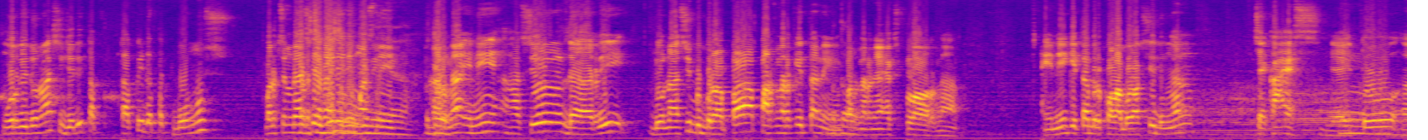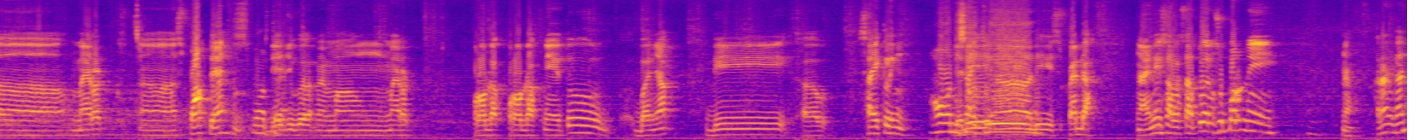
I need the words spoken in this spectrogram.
murni donasi, jadi tap- tapi dapat bonus merchandise kayak Merchandise gini nih kayak mas nih. ya, betul. Karena ini hasil dari donasi beberapa partner kita nih, Betul. partnernya Explore. Nah, ini kita berkolaborasi dengan CKS, yaitu eh, merek eh, sport ya. Hmm. Sport, Dia ya. juga memang merek produk-produknya itu banyak di eh, cycling. Oh, di Jadi, cycling. eh, di sepeda. Nah, ini salah satu yang support nih. Nah, keren kan?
